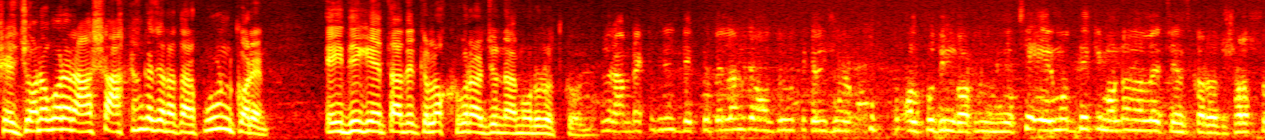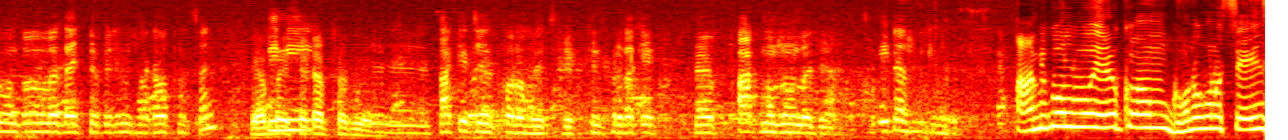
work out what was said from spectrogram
সেই জনগণের আশা আকাঙ্ক্ষা যেন তারা পূরণ করেন এই দিকে তাদেরকে লক্ষ্য করার জন্য আমি অনুরোধ করব। আমরা একটা জিনিস দেখতে পেলাম যে অন্তর্বর্তীকালীন সরকার খুব অল্প দিন গঠন হয়েছে। এর মধ্যে কি মন্ত্রণালয় চেঞ্জ করা হয়েছে? স্বরাষ্ট্র মন্ত্রণালয়ের দায়িত্বে পেয়েছেন সাকাওয়াত হোসেন তিনি তাকে চেঞ্জ করা হয়েছে চেঞ্জ করে তাকে পাক মন্ত্রণালয় দেওয়া হয়েছে। এটা আসলে কি হবে আমি বলব এরকম ঘন ঘন চেঞ্জ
